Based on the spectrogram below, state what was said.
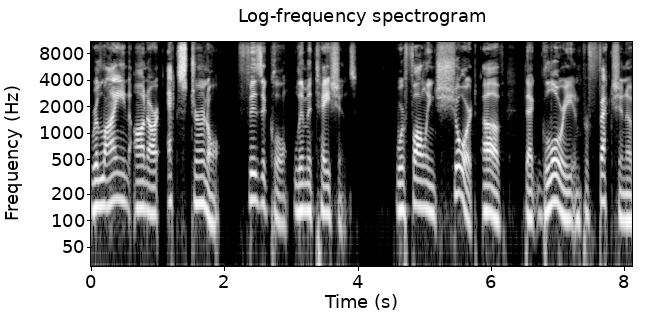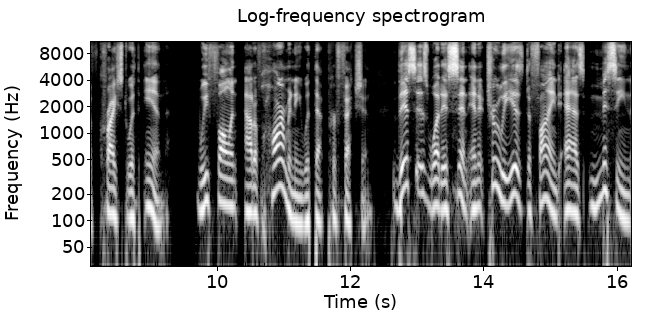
relying on our external physical limitations, we're falling short of that glory and perfection of Christ within. We've fallen out of harmony with that perfection. This is what is sin, and it truly is defined as missing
